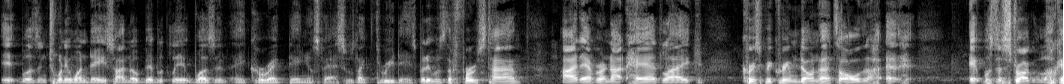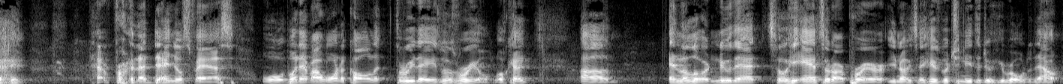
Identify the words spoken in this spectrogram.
it wasn't 21 days, so I know biblically it wasn't a correct Daniel's fast. It was like three days, but it was the first time I'd ever not had like Krispy Kreme donuts. All the, it was a struggle. Okay, that that Daniel's fast or whatever I want to call it, three days was real. Okay. Um, and the Lord knew that, so He answered our prayer. You know, He said, "Here's what you need to do." He rolled it out,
